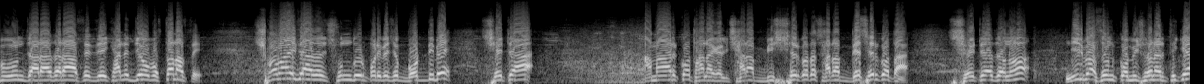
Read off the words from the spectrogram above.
বোন যারা যারা আছে, যেখানে যে অবস্থান আছে, সবাই যারা সুন্দর পরিবেশে ভোট দিবে, সেটা আমার কথা না খালি সারা বিশ্বের কথা, সারা দেশের কথা, সেটা যেন নির্বাচন কমিশনার থেকে,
